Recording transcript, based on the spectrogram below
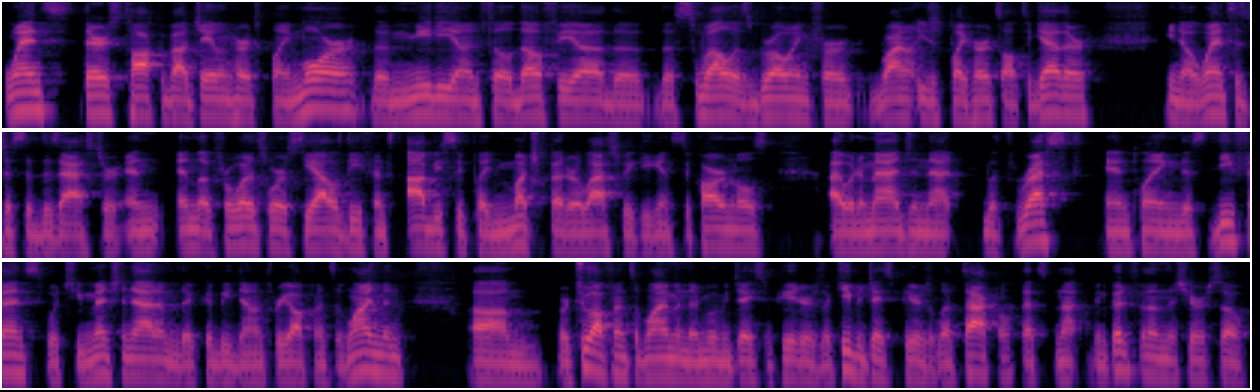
Wentz, there's talk about Jalen Hurts playing more. The media in Philadelphia, the the swell is growing for why don't you just play Hurts altogether? You know, Wentz is just a disaster. And and look, for what it's worth, Seattle's defense obviously played much better last week against the Cardinals. I would imagine that with rest and playing this defense, which you mentioned, Adam, they could be down three offensive linemen um, or two offensive linemen. They're moving Jason Peters. They're keeping Jason Peters at left tackle. That's not been good for them this year. So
